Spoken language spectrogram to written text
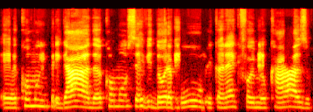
É, como empregada, como servidora pública, né? Que foi o meu caso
